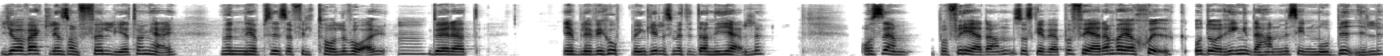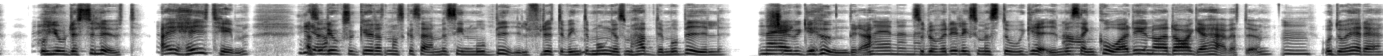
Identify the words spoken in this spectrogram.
Jag har verkligen som följetong här. Men när jag precis har fyllt 12 år, Mm. då är det att jag blev ihop med en kille som heter Daniel. Och sen på fredagen så skrev jag, på fredagen var jag sjuk och då ringde han med sin mobil och gjorde slut. I hate him. Alltså Ja. det är också kul att man ska säga med sin mobil, för det var inte många som hade mobil Nej. 2000. Nej, nej. Så då var det liksom en stor grej. Men Ja. sen går det ju några dagar här vet du. Mm. Och då är det,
